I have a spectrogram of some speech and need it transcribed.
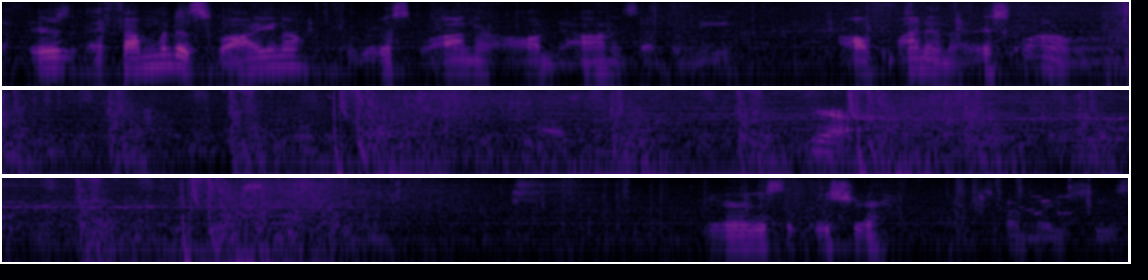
if there's if I'm with a squad, you know, with squad and they're all down except for me, I'll find another squad. we'll- Yeah. Here, this is a fish here. It's for emergencies.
